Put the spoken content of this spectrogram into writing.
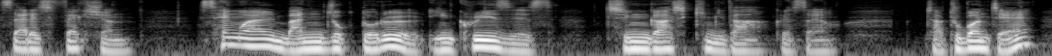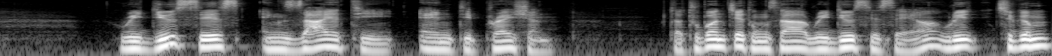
satisfaction, 생활 만족도를 increases, 증가시킵니다. 그랬어요. 자, 두 번째. reduces anxiety and depression. 자, 두 번째 동사 reduces예요. 우리 지금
